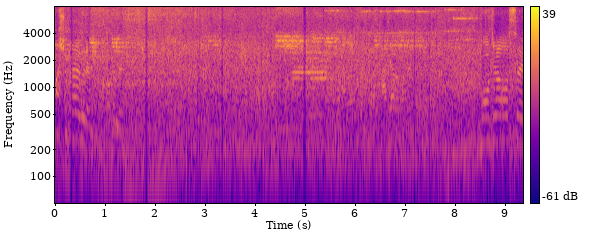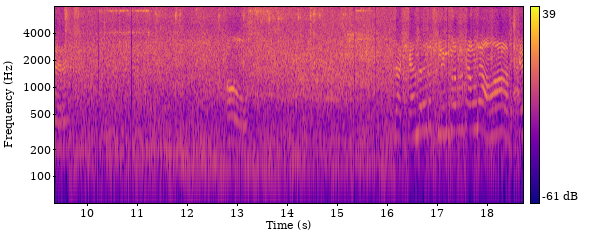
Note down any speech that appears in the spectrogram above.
পাঁচশো টাকা করে হোটেলে। মজা আছে ও যা ক্যামেরাটা ক্লিন করার কারণে আমার আজকে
